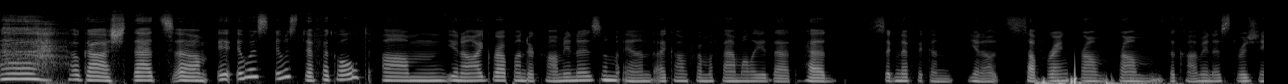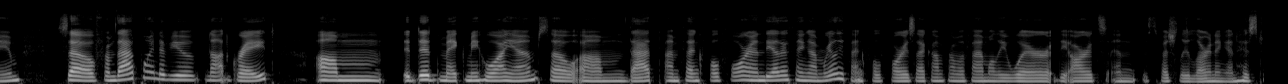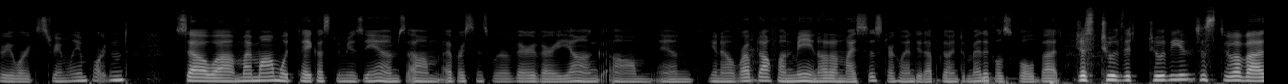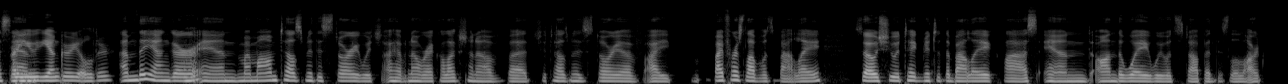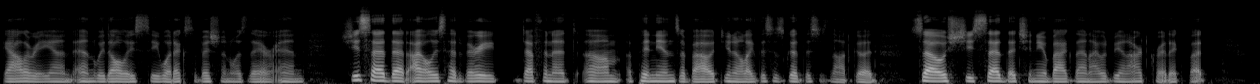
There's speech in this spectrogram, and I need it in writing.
Uh, oh gosh, that's um, it, it was it was difficult. Um, you know, I grew up under communism, and I come from a family that had significant, you know, suffering from from the communist regime. So from that point of view, not great. Um, it did make me who I am. So um, that I'm thankful for. And the other thing I'm really thankful for is I come from a family where the arts and especially learning and history were extremely important. So uh, my mom would take us to museums um, ever since we were very, very young, um, and you know, rubbed off on me, not on my sister, who ended up going to medical school, but Just two of the two of you? just two of us. Are you younger, or older? I'm the younger, Uh-huh. and my mom tells me this story, which I have no recollection of, but she tells me the story of I. My first love was ballet, so she would take me to the ballet class, and on the way we would stop at this little art gallery, and and we'd always see what exhibition was there, and she said that I always had very definite um, opinions about, you know, like this is good, this is not good. So she said that she knew back then I would be an art critic, but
